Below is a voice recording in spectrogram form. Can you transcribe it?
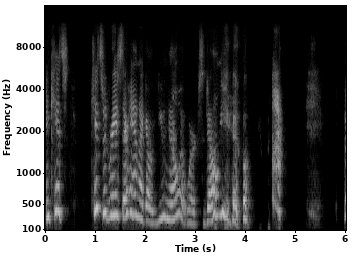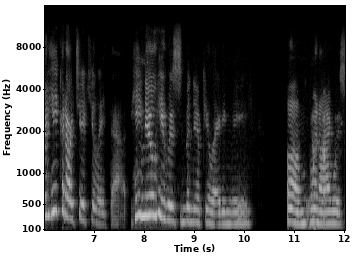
And kids, kids would raise their hand. I go, you know it works, don't you? but he could articulate that. He knew he was manipulating me um, when I was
